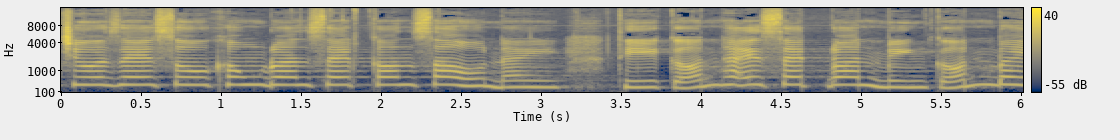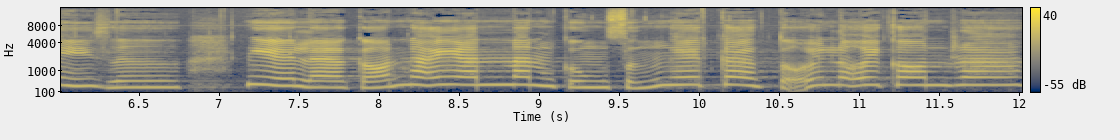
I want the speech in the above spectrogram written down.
Chúa Giêsu không đoan xét con sau này, thì con hãy xét đoan mình con bây giờ. Nghĩa là con hãy ăn năn cùng xứng hết các tội lỗi con ra,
